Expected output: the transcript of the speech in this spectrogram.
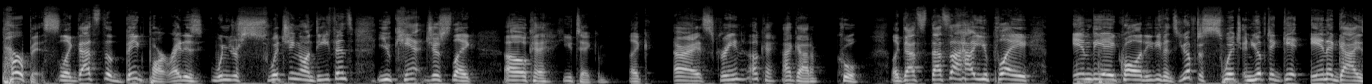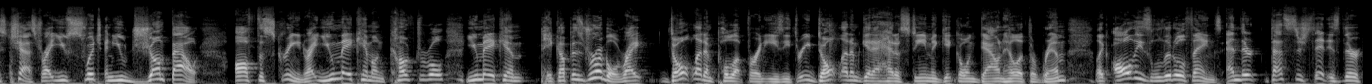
purpose. Like that's the big part, right? Is when you're switching on defense, you can't just like, oh, okay, you take him. Like, all right, screen, okay, I got him. Cool. Like that's that's not how you play NBA quality defense. You have to switch and you have to get in a guy's chest, right? You switch and you jump out off the screen, right? You make him uncomfortable. You make him pick up his dribble, right? Don't let him pull up for an easy three. Don't let him get ahead of steam and get going downhill at the rim. Like all these little things. And they're that's just it, is they're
